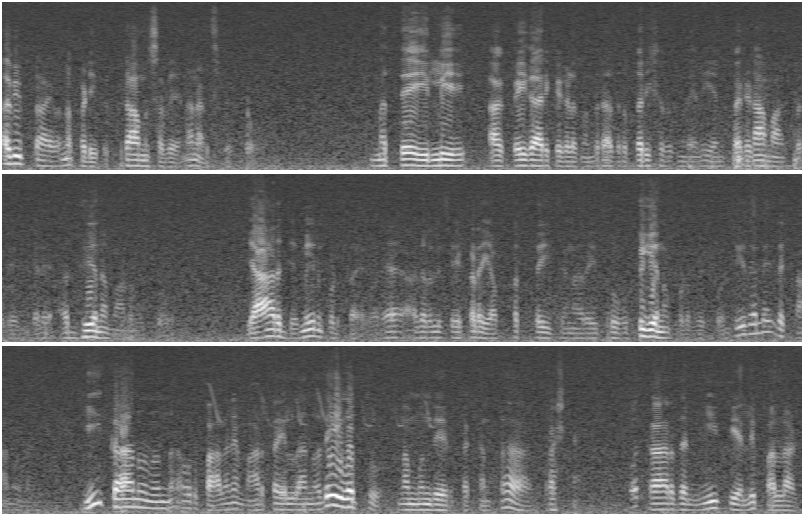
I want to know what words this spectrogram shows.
ಅಭಿಪ್ರಾಯವನ್ನು ಪಡಿಬೇಕು. ಗ್ರಾಮ ಸಭೆಯನ್ನು ನಡೆಸಬೇಕು. ಮತ್ತು ಇಲ್ಲಿ ಆ ಕೈಗಾರಿಕೆಗಳನ್ನಂದರೆ ಅದರ ಪರಿಸರದ ಮೇಲೆ ಏನು ಪರಿಣಾಮ ಆಗ್ತದೆ ಅಂತೇಳಿ ಅಧ್ಯಯನ ಮಾಡಬೇಕು. ಯಾರು ಜಮೀನು ಕೊಡ್ತಾ ಇದ್ದಾರೆ, ಅದರಲ್ಲಿ ಶೇಕಡ ಎಪ್ಪತ್ತೈದು ಜನ ರೈತರು ಒಪ್ಪಿಗೆಯನ್ನು ಕೊಡಬೇಕು ಅಂತ ಇದೆಲ್ಲ ಇದೆ ಕಾನೂನು. ಈ ಕಾನೂನನ್ನು ಅವರು ಪಾಲನೆ ಮಾಡ್ತಾ ಇಲ್ಲ ಅನ್ನೋದೇ ಇವತ್ತು ನಮ್ಮ ಮುಂದೆ ಇರತಕ್ಕಂಥ ಪ್ರಶ್ನೆ. ಸರ್ಕಾರದ ನೀತಿಯಲ್ಲಿ ಪಲ್ಲಾಟ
